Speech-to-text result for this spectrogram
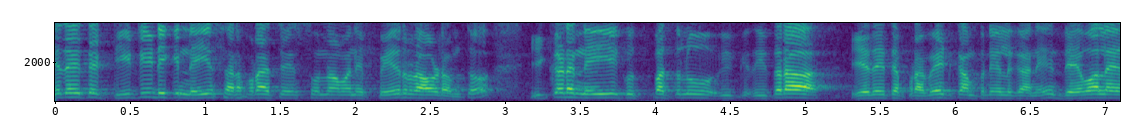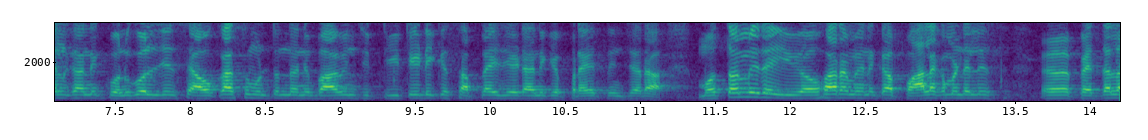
ఏదైతే టీటీడీకి నెయ్యి సరఫరా చేస్తున్నామనే పేరు రావడంతో ఇక్కడ నెయ్యి ఉత్పత్తులు ఇతర ఏదైతే ప్రైవేట్ కంపెనీలు కానీ దేవాలయాలు కానీ కొనుగోలు చేసే అవకాశం ఉంటుందని భావించి టీటీడీకి సప్లై చేయడానికి ప్రయత్నించారా? మొత్తం మీద ఈ వ్యవహారం వెనుక పాలక మండలి పెద్దల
